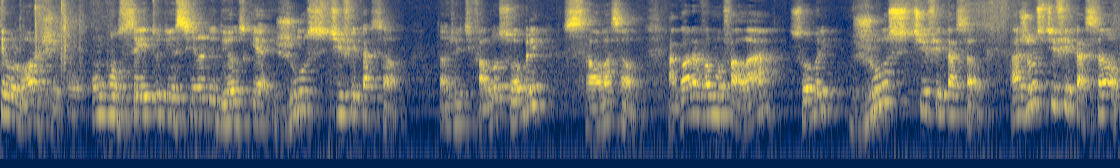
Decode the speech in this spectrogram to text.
teológico, um conceito de ensino de Deus que é justificação. Então a gente falou sobre salvação. Agora vamos falar sobre justificação. A justificação,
